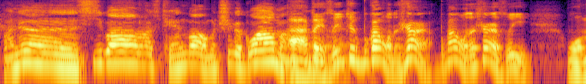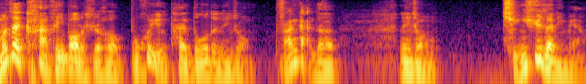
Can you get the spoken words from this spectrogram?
反正西瓜、甜瓜，我们吃个瓜嘛。啊，对，所以这个不关我的事儿啊，不关我的事儿，所以我们在看黑豹的时候，不会有太多的那种反感的那种情绪在里面啊。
